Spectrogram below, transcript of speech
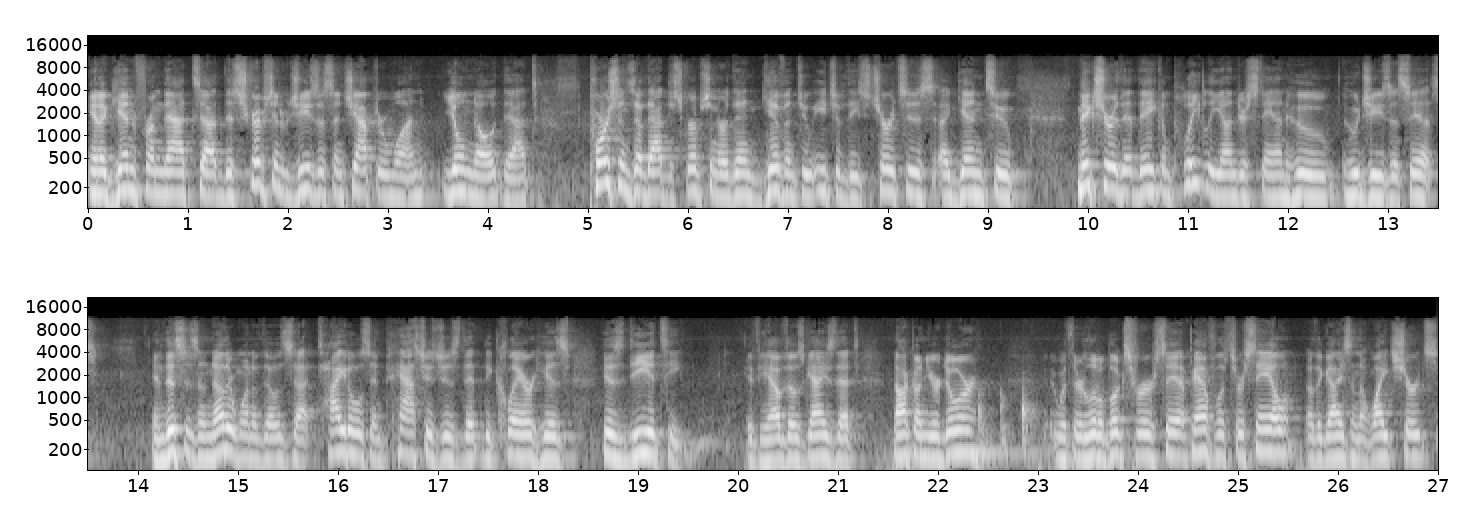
and again, from that uh, description of Jesus in chapter 1, you'll note that portions of that description are then given to each of these churches, again, to make sure that they completely understand who, who Jesus is. And this is another one of those uh, titles and passages that declare his his deity. If you have those guys that knock on your door with their little books for sale, pamphlets for sale, or the guys in the white shirts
